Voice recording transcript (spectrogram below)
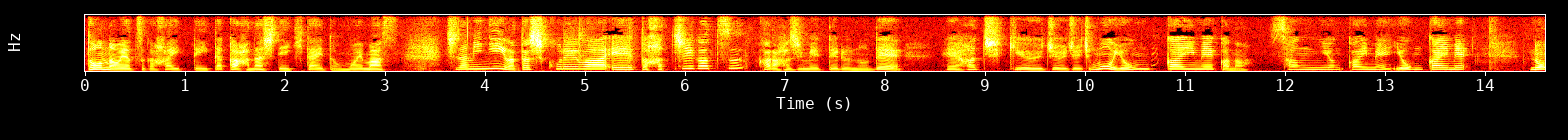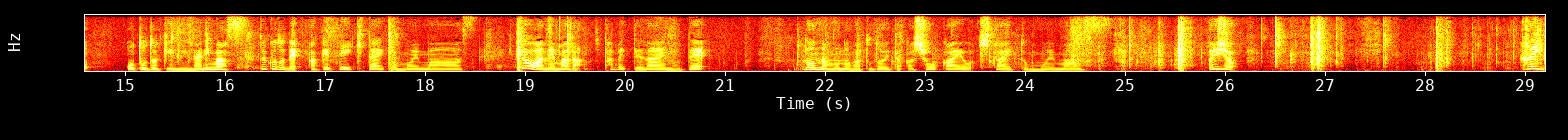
どんなおやつが入っていたか話していきたいと思います。ちなみに私これは、えーと、8月から始めてるので、えー、891011もう4回目かな？34回目？4回目のお届けになります。ということで開けていきたいと思います。今日はねまだ食べてないのでどんなものが届いたか紹介をしたいと思います。よいしょ。はい。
